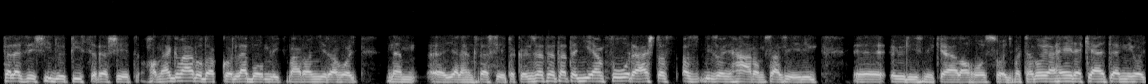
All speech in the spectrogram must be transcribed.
felezési idő tízszeresét, ha megvárod, akkor lebomlik már annyira, hogy nem jelent veszélyt a környezetre. Tehát egy ilyen forrást az, az bizony 300 évig őrizni kell ahhoz, hogy vagy tehát olyan helyre kell tenni, hogy,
